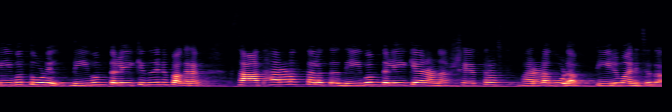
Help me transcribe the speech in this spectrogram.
ദീപത്തൂണിൽ ദീപം തെളിയിക്കുന്നതിന് പകരം സാധാരണ സ്ഥലത്ത് ദീപം തെളിയിക്കാനാണ് ക്ഷേത്ര ഭരണകൂടം തീരുമാനിച്ചത്.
